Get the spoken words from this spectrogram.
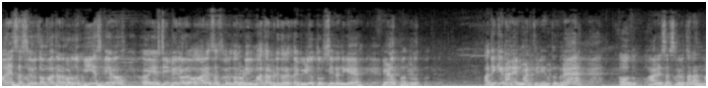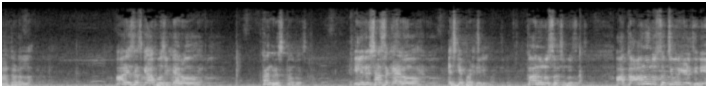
ಆರ್ ಎಸ್ ಎಸ್ ವಿರುದ್ಧ ಮಾತಾಡಬಾರ್ದು. ಬಿ ಎಸ್ ಏನೋ ಎಸ್ ಡಿ ಪಿನವರು ಆರ್ ಎಸ್ ಎಸ್ ವಿರುದ್ಧ ನೋಡಿ ಮಾತಾಡ್ಬಿಟ್ಟಿದ್ದಾರೆ ಅಂತ ವಿಡಿಯೋ ತೋರಿಸಿ ನನಗೆ ಹೇಳಕ್ ಬಂದ್ರು. ಅದಕ್ಕೆ ನಾನೇನ್ ಮಾಡ್ತೀನಿ ಅಂತಂದ್ರೆ, ಹೌದು, ಆರ್ ಎಸ್ ಎಸ್ ವಿರುದ್ಧ ನಾನು ಮಾತಾಡಲ್ಲ. ಆರ್ ಎಸ್ ಎಸ್ಗೆ ಆಪೋಸಿಟ್ ಯಾರು? ಕಾಂಗ್ರೆಸ್ನವರು. ಇಲ್ಲಿನ ಶಾಸಕ ಯಾರು ಎಚ್ ಕೆ ಪಾಟೀಲ್. ಕಾನೂನು ಸಚಿವರು. ಆ ಕಾನೂನು ಸಚಿವರಿಗೆ ಹೇಳ್ತೀನಿ,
